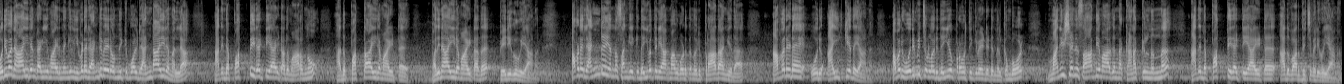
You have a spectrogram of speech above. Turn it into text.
ഒരുവൻ ആയിരം കഴിയുമായിരുന്നെങ്കിൽ ഇവിടെ രണ്ടുപേരൊന്നിക്കുമ്പോൾ രണ്ടായിരമല്ല അതിന്റെ പത്തിരട്ടിയായിട്ട് അത് മാറുന്നു. അത് പത്തായിരമായിട്ട് പതിനായിരമായിട്ട് അത് പെരുകുകയാണ്. അവിടെ രണ്ട് എന്ന സംഖ്യയ്ക്ക് ദൈവത്തിന്റെ ആത്മാവ് കൊടുക്കുന്ന ഒരു പ്രാധാന്യത അവരുടെ ഒരു ഐക്യതയാണ്. അവർ ഒരുമിച്ചുള്ള ഒരു ദൈവപ്രവൃത്തിക്ക് വേണ്ടിയിട്ട് നിൽക്കുമ്പോൾ മനുഷ്യന് സാധ്യമാകുന്ന കണക്കിൽ നിന്ന് അതിന്റെ പത്തിരട്ടിയായിട്ട് അത് വർദ്ധിച്ചു വരികയാണ്.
